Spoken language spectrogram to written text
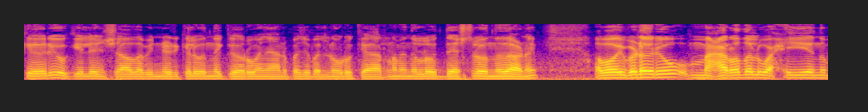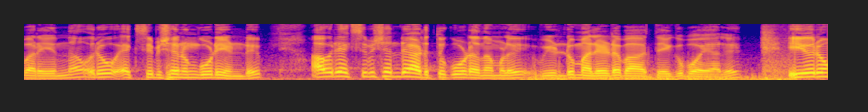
കയറി നോക്കിയില്ല ഇൻഷാല്ല പിന്നെ ഒരിക്കൽ വന്ന് കയറുമ്പോൾ ഞാനിപ്പോൾ ജബൽനൂർ കയറണം എന്നുള്ള ഉദ്ദേശത്തിൽ വന്നതാണ്. അപ്പോൾ ഇവിടെ ഒരു മറദൽ വഹി എന്ന് പറയുന്ന ഒരു എക്സിബിഷനും കൂടിയുണ്ട് ആ ഒരു എക്സിബിഷന്റെ അടുത്ത് കൂടെ നമ്മൾ വീണ്ടും മലയുടെ ഭാഗത്തേക്ക് പോയാൽ ഈ ഒരു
